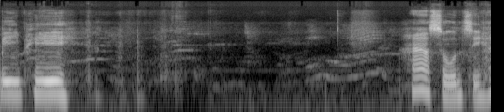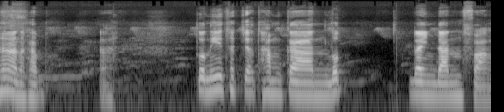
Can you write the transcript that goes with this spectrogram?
BP 5045 นะครับ ตัวนี้จะทำการลดแรงดันฝั่ง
